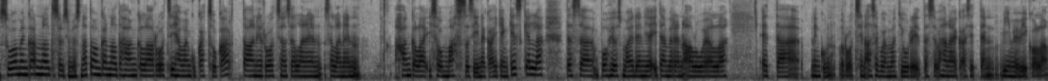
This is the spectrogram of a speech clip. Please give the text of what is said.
Suomen kannalta, se olisi myös Naton kannalta hankalaa. Ruotsi ihan vain kun katsoo karttaa, niin Ruotsi on sellainen, sellainen hankala iso massa siinä kaiken keskellä tässä Pohjoismaiden ja Itämeren alueella, että niin kuin Ruotsin asevoimat juuri tässä vähän aikaa sitten viime viikolla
